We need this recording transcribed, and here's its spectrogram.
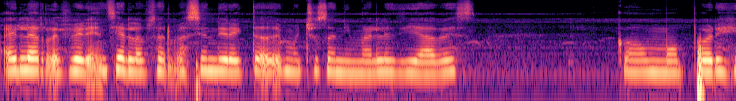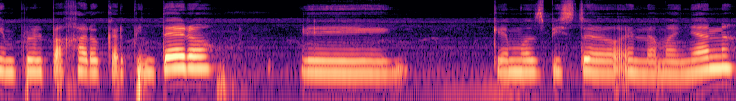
hay la referencia a la observación directa de muchos animales y aves, como por ejemplo el pájaro carpintero eh, que hemos visto en la mañana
